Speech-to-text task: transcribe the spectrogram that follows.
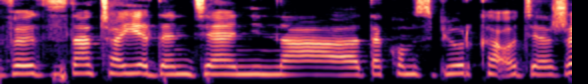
wyznacza jeden dzień na taką zbiórkę odzieży.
